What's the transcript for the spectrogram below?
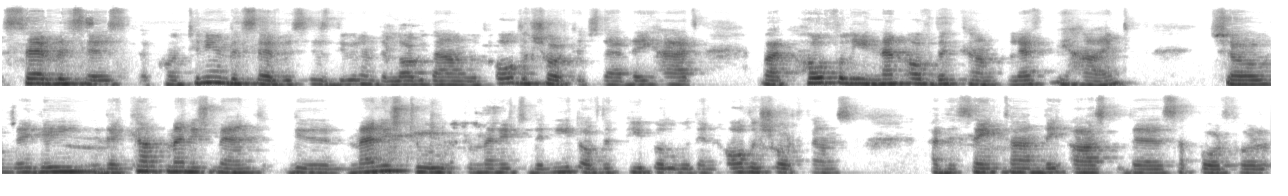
services, continuing the services during the lockdown with all the shortage that they had, but hopefully none of the camp left behind. So they, they, the camp management managed to, to manage the need of the people within all the shortcomings. At the same time, they asked the support for,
